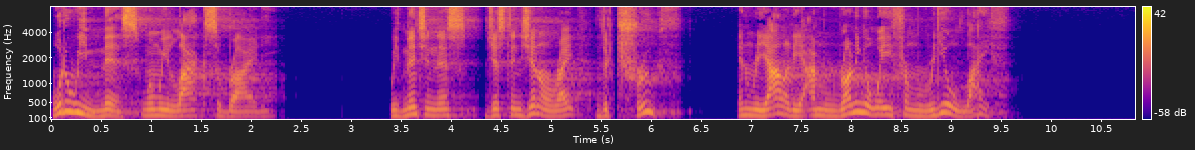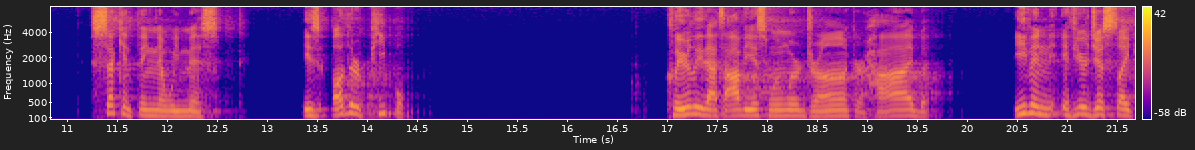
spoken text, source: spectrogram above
What do we miss when we lack sobriety? We've mentioned this just in general, right? The truth In reality. I'm running away from real life. Second thing that we miss is other people. Clearly, that's obvious when we're drunk or high, but even if you're just like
